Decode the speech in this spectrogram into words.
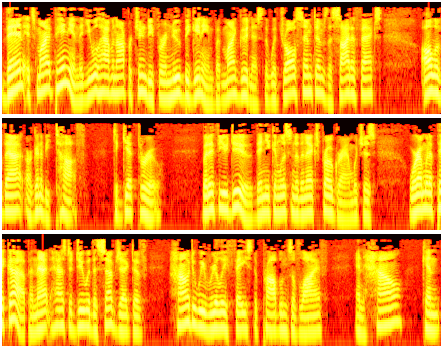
then it's my opinion that you will have an opportunity for a new beginning. But my goodness, the withdrawal symptoms, the side effects, all of that are going to be tough to get through. But if you do, then you can listen to the next program, which is where I'm going to pick up, and that has to do with the subject of how do we really face the problems of life, and how can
